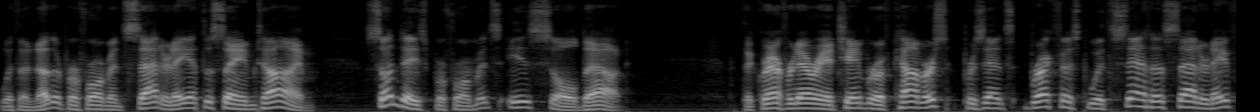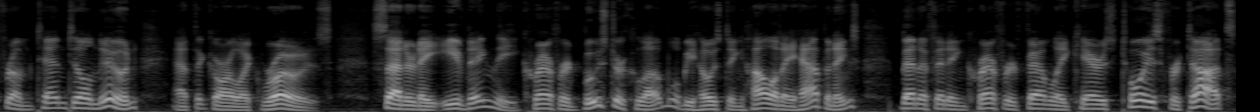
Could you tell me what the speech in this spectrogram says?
with another performance Saturday at the same time. Sunday's performance is sold out. The Cranford Area Chamber of Commerce presents Breakfast with Santa Saturday from 10 till noon at the Garlic Rose. Saturday evening, the Cranford Booster Club will be hosting holiday happenings benefiting Cranford Family Care's Toys for Tots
